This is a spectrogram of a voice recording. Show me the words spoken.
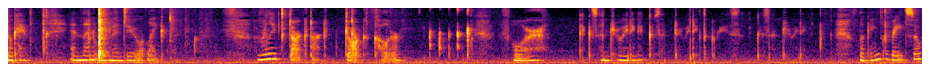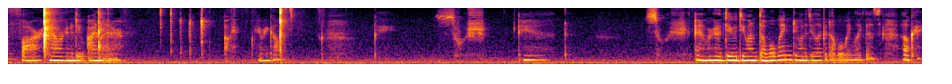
Okay, and then we're gonna do like a really dark, dark, dark color for accentuating, accentuating the crease, accentuating. Looking great so far. Now we're gonna do eyeliner. Okay, here we go. Okay, swoosh and and we're gonna do, do you want a double wing? Do you want to do like a double wing like this? Okay.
